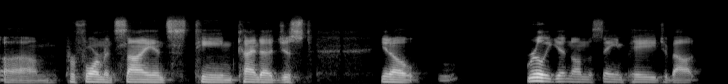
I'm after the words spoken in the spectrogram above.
um, performance science team kind of just, you know, really getting on the same page about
